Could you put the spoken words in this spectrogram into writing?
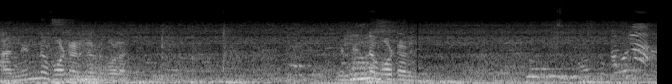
அது நின்று ஃபோட்டோ எடுக்கிறது போல. இது நின்று ஃபோட்டோ எடுக்கு Ông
